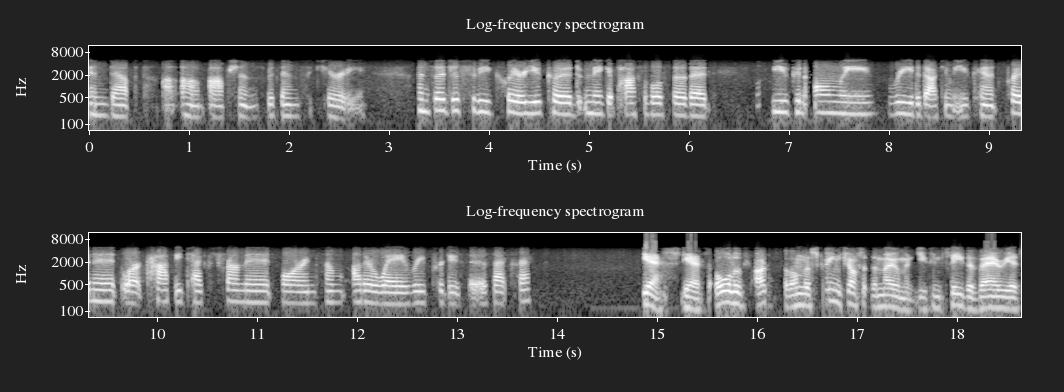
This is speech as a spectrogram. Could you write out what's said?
in-depth uh, um, options within security. And so just to be clear, you could make it possible so that you can only read a document. You can't print it or copy text from it or in some other way reproduce it. Is that correct? Yes, yes. All of uh, on the screenshot at the moment, you can see the various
